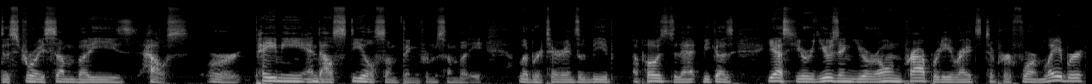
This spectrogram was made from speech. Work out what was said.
destroy somebody's house or pay me and I'll steal something from somebody. Libertarians would be opposed to that because, yes, you're using your own property rights to perform labor,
